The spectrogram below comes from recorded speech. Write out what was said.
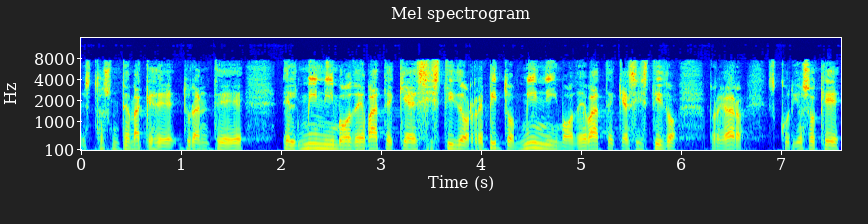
esto es un tema que durante el mínimo debate que ha existido, repito, mínimo debate que ha existido, porque claro, es curioso que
